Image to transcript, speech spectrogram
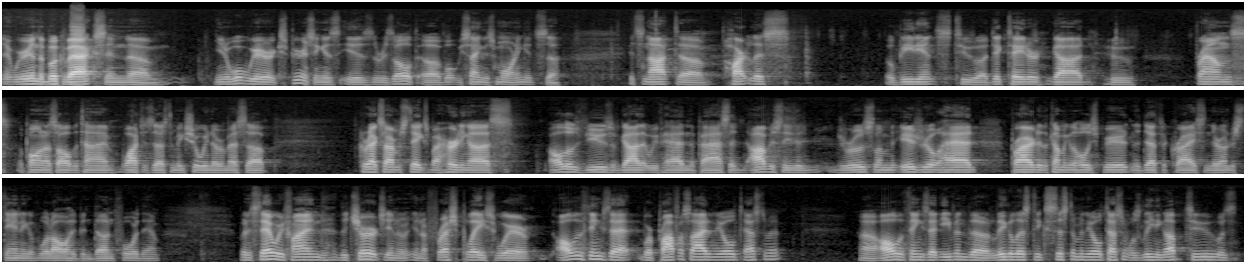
we're in the book of Acts, and um, you know what we're experiencing is is the result of what we sang this morning. It's uh, it's not uh, heartless obedience to a dictator God who frowns upon us all the time, watches us to make sure we never mess up, corrects our mistakes by hurting us. All those views of God that we've had in the past, that obviously the Jerusalem, Israel had prior to the coming of the Holy Spirit and the death of Christ and their understanding of what all had been done for them. But instead, we find the church in a, in a fresh place where all the things that were prophesied in the Old Testament, uh, all the things that even the legalistic system in the Old Testament was leading up to, was,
